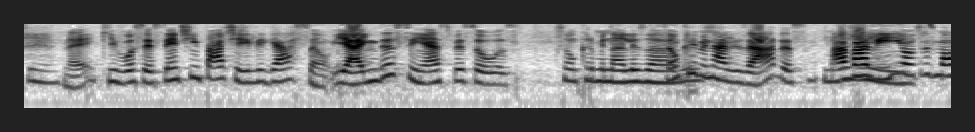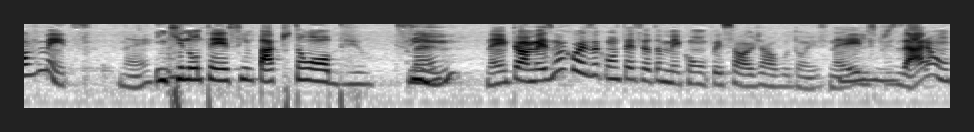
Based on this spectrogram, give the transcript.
Sim. né? Que você sente empatia e ligação. E ainda assim, as pessoas São criminalizadas. são criminalizadas, Imagine. avaliem outros movimentos, né? Em que não tem esse impacto tão óbvio. Sim. Né? Né? Então a mesma coisa aconteceu também com o pessoal de algodões, né? Eles precisaram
